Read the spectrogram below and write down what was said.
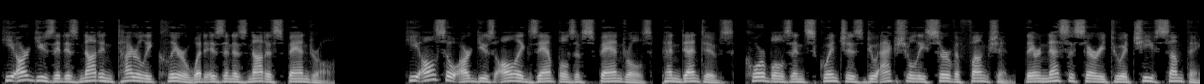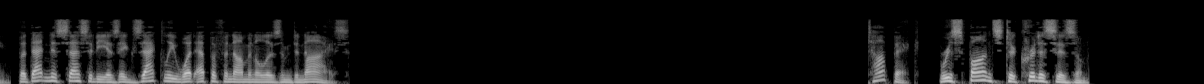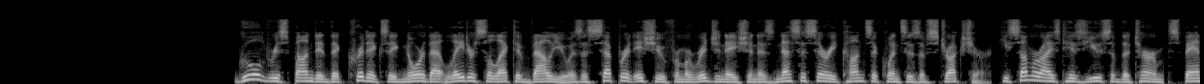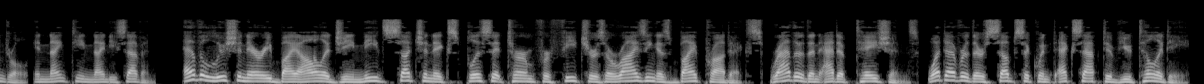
He argues it is not entirely clear what is and is not a spandrel. He also argues all examples of spandrels, pendentives, corbels and squinches do actually serve a function, they are necessary to achieve something, but that necessity is exactly what epiphenomenalism denies. Response to criticism Gould responded that critics ignore that later selective value is a separate issue from origination as necessary consequences of structure. He summarized his use of the term spandrel in 1997. Evolutionary biology needs such an explicit term for features arising as byproducts, rather than adaptations, whatever their subsequent exaptive utility,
